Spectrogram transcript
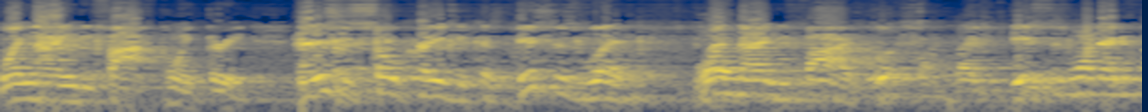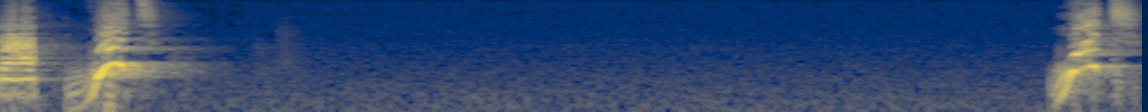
195.3. Now this is so crazy because this is what 195 looks like. Like this is 195. What? What?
